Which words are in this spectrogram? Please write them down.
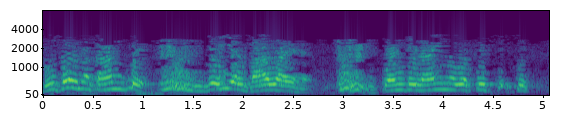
دوسرے مقام پہ یہی الفاظ آئے ہیں۔ Twenty nine over fifty six.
